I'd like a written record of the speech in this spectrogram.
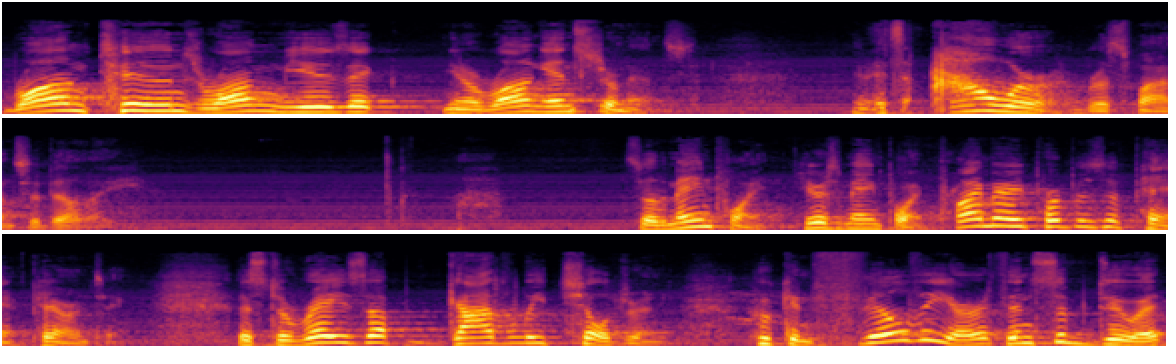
Wrong tunes, wrong music, you know, wrong instruments. It's our responsibility. So, the main point here's the main point primary purpose of parenting is to raise up godly children who can fill the earth and subdue it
